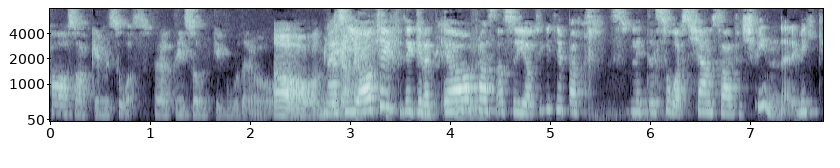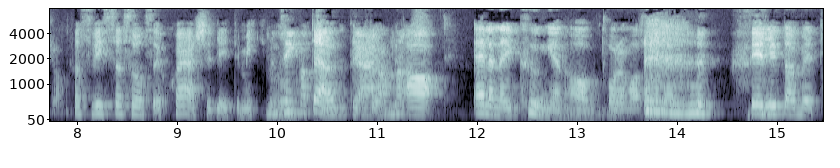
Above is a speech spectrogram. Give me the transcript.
ha saker med sås för att det är så mycket godare och, Ja, och Men alltså jag typ tycker att, ja fast alltså jag tycker typ att lite såskänslan försvinner i mikron. Fast vissa såser skär sig lite i mikron. Men tänk vad det är annars. Ja, Ellen är ju kungen av torra matlådor. Det är lite av ett...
